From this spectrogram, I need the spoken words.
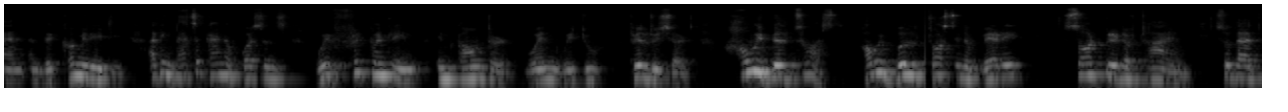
and, and the community? I think that's the kind of questions we frequently encounter when we do field research. How we build trust, how we build trust in a very short period of time so that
